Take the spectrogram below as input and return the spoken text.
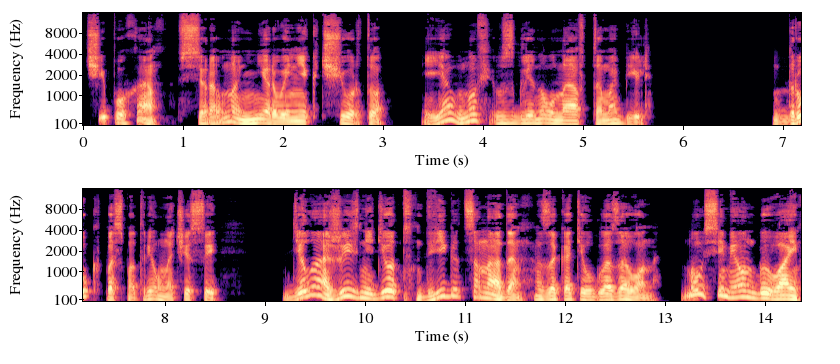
«Чепуха, все равно нервы не к черту». Я вновь взглянул на автомобиль. Друг посмотрел на часы. «Дела, жизнь идет, двигаться надо», – закатил глаза он. «Ну, Семен, бывай,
